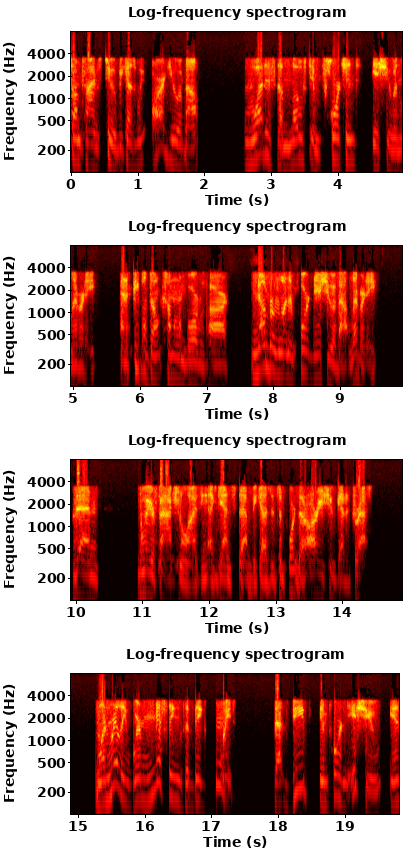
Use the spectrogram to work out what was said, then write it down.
sometimes too, because we argue about what is the most important issue in liberty. And if people don't come on board with our number one important issue about liberty, then we're factionalizing against them because it's important that our issue get addressed. When really we're missing the big point that the important issue is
